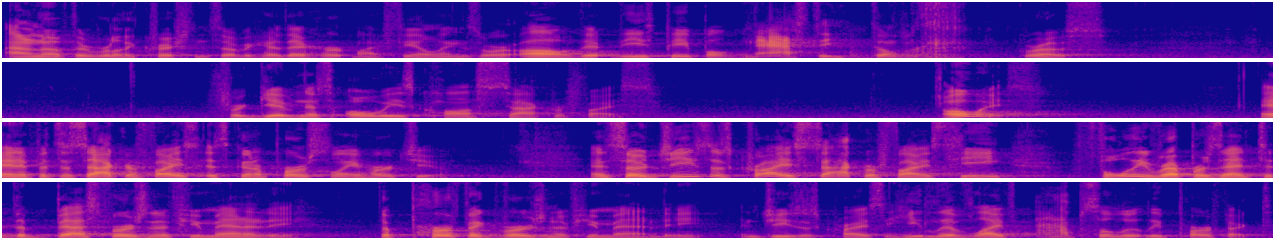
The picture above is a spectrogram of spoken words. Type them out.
I don't know if they're really Christians over here. They hurt my feelings. Or, oh, these people, nasty. Don't, gross. Forgiveness always costs sacrifice. Always. And if it's a sacrifice, it's going to personally hurt you. And so Jesus Christ sacrificed. He fully represented the best version of humanity, the perfect version of humanity in Jesus Christ. He lived life absolutely perfect.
